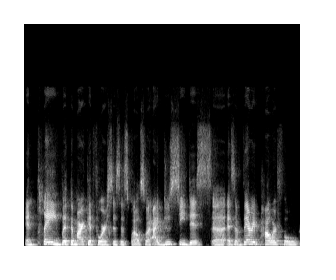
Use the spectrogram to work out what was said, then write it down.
and playing with the market forces as well. So I do see this uh, as a very powerful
